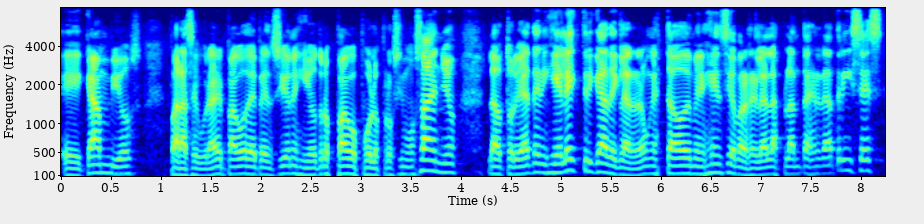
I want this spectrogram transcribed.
eh, cambios para asegurar el pago de pensiones y otros pagos por los próximos años. La Autoridad de Energía Eléctrica declarará un estado de emergencia para arreglar las plantas generatrices.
